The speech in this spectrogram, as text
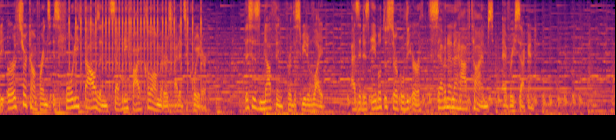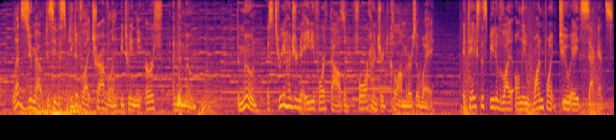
The Earth's circumference is 40,075 kilometers at its equator. This is nothing for the speed of light, as it is able to circle the Earth seven and a half times every second. Let's zoom out to see the speed of light traveling between the Earth and the Moon. The Moon is 384,400 kilometers away, it takes the speed of light only 1.28 seconds.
